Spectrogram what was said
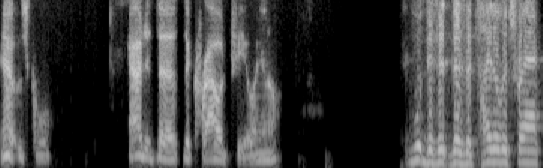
Yeah, it was cool. Added the the crowd feel, you know. Does it does the title of the track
